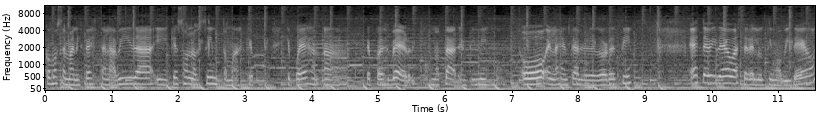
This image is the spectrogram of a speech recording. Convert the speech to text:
cómo se manifiesta en la vida y qué son los síntomas que que puedes, uh, que puedes ver, notar en ti mismo o en la gente alrededor de ti. Este video va a ser el último video,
